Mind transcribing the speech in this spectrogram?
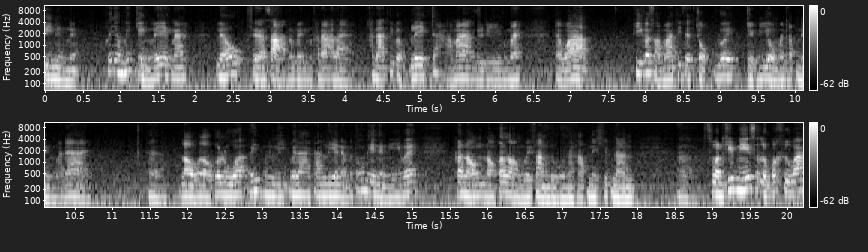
ปีหนึ่งเนี่ย ก็ยังไม่เก่งเลขนะ แล้วเศรษฐศาสตร์มันเป็นคณะอะไร คณะที่แบบเลขจ๋ามากอยู่ดีถูกไหมแต่ว่าพี่ก็สามารถที่จะจบด้วยเกียรตินิยมอันดับหนึ่งมาได้เออเราเราก็รู้ว่าเอ้ยมันเวลาการเรียนเนี่ยมันต้องเรียนอย่างนี้เว้ยก็น้องน้องก็ลองไปฟังดูนะครับ ในคลิปนั้นออส่วนคลิปนี้สรุปก็คือว่า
